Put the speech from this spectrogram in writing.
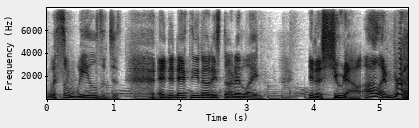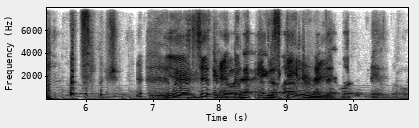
with some wheels, and just, and then next thing you know, they started like in a shootout. I was like, bro, what? we Yeah. was just Hey, at the, that the skating rink. That thing this, bro.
